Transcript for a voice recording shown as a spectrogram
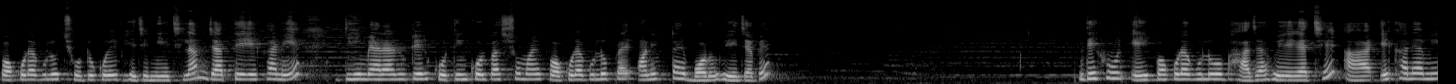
পকোড়াগুলো ছোট করে ভেজে নিয়েছিলাম যাতে এখানে ডিম অ্যারারুটের কোটিং করবার সময় পকোড়াগুলো প্রায় অনেকটাই বড় হয়ে যাবে। দেখুন, এই পকোড়াগুলো ভাজা হয়ে গেছে আর এখানে আমি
